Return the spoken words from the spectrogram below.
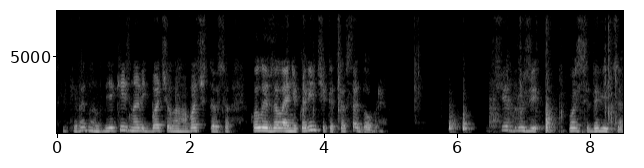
Скільки видно, в якийсь навіть бачила, бачите, ось, коли зелені корінчики, це все добре. Ще, друзі, ось дивіться,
